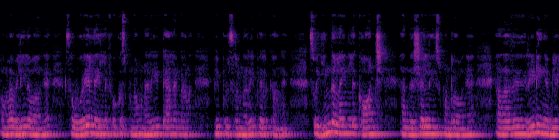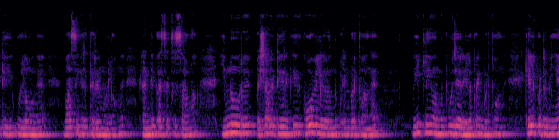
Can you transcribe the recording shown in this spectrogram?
அவங்களாம் வெளியில் வாங்க. ஸோ ஒரே லைனில் ஃபோக்கஸ் பண்ணாமல் நிறைய டேலண்டான பீப்புள்ஸ்லாம் நிறைய பேர் இருக்காங்க. ஸோ இந்த லைனில் கான்ச் அந்த ஷெல் யூஸ் பண்ணுறவங்க அதாவது ரீடிங் எபிலிட்டி உள்ளவங்க வாசிக்கிற திறன் உள்ளவங்க கண்டிப்பாக சக்ஸஸ் ஆகலாம். இன்னொரு ஸ்பெஷாலிட்டி இருக்குது இது கோவில்கள் வந்து பயன்படுத்துவாங்க. வீட்லேயும் வந்து பூஜை அறையில் பயன்படுத்துவாங்க. கேள்விப்பட்டிருப்பீங்க.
